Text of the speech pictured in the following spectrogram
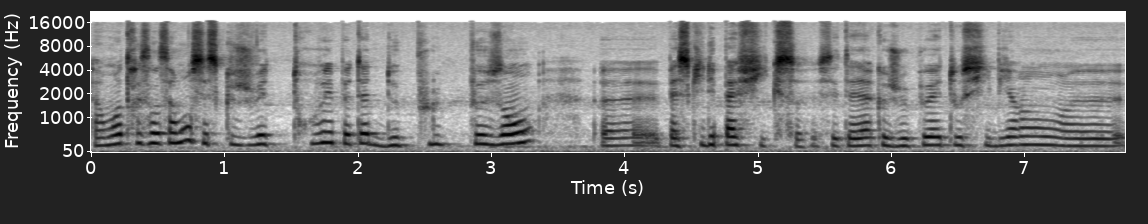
Alors moi, très sincèrement, c'est ce que je vais trouver peut-être de plus pesant. parce qu'il n'est pas fixe. C'est-à-dire que je peux être aussi bien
